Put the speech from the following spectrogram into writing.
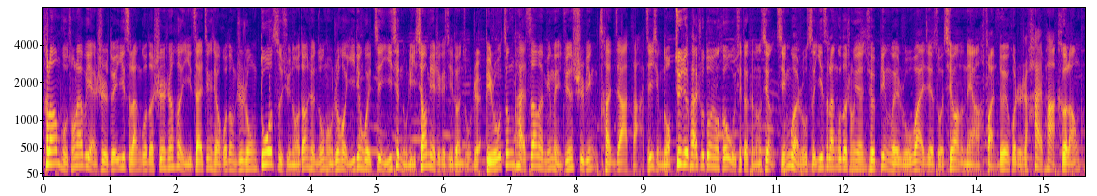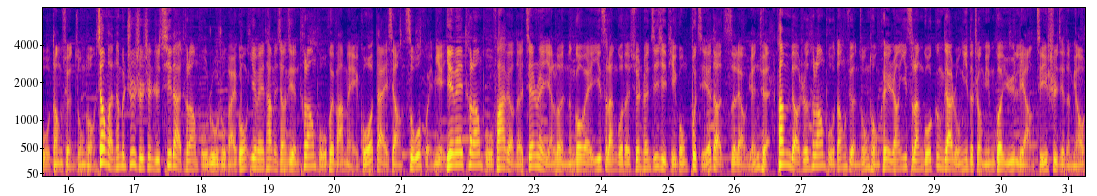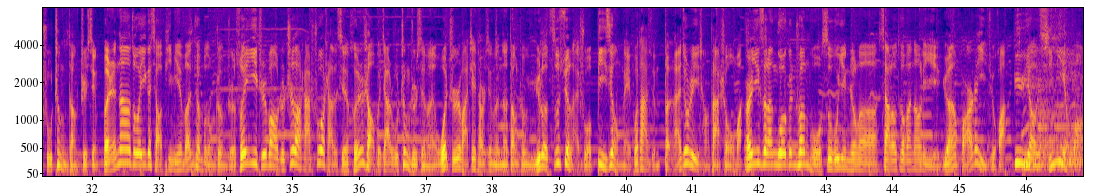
特朗普从来不掩饰对伊斯兰国的深深恨意，在竞选活动之中多次许诺，当选总统之后一定会尽一切努力消灭这个极端组织，比如增派三万名美军士兵参加打击行动，拒绝排除动用核武器的可能性。尽管如此，伊斯兰国的成员却并未如外界所期望的那样反对或者是害怕特朗普当选总统，相反，他们支持甚至期待特朗普入驻白宫，因为他们相信特朗普会把美国带向自我毁灭，因为特朗普发表的尖锐言论能够为伊斯兰国的宣传机器提供不竭的资料源泉。他们表示，特朗普当选总统可以让伊斯兰国更加容易地证明关于两极世界的描述正当之性。本人呢，作为一个小屁民，完全不懂政治，所以一直抱着知道啥说啥的心，很少会加入政治新闻。我只是把这条新闻呢当成娱乐资讯来说，毕竟美国大选本来就是一场大寿嘛。而伊斯兰国跟川普似乎印证了《夏洛特烦恼》里圆环的一句话：欲要其灭亡，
